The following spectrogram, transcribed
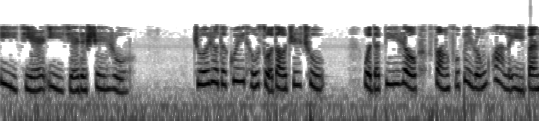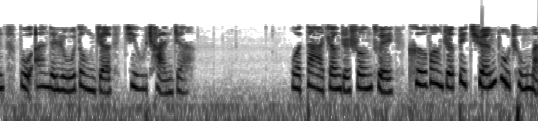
一节一节的深入，灼热的龟头所到之处。我的逼肉仿佛被融化了一般，不安的蠕动着，纠缠着。我大张着双腿，渴望着被全部充满，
